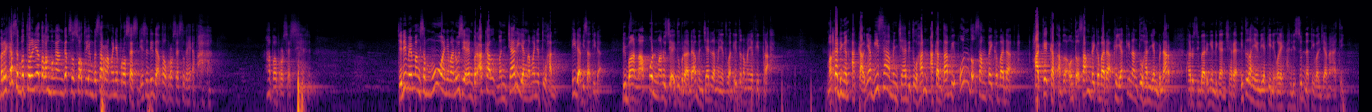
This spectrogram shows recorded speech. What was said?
Mereka sebetulnya telah menganggap sesuatu yang besar namanya proses. Dia sendiri tidak tahu proses itu kayak apa. Apa proses? Jadi memang semuanya manusia yang berakal mencari yang namanya Tuhan. Tidak bisa tidak. Di mana pun manusia itu berada mencari namanya Tuhan. Itu namanya fitrah. Maka dengan akalnya bisa mencari Tuhan. Akan tapi untuk sampai kepada hakikat, untuk sampai kepada keyakinan Tuhan yang benar, harus dibarengi dengan syariat. Itulah yang diyakini oleh ahli sunnati wal jamaati.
